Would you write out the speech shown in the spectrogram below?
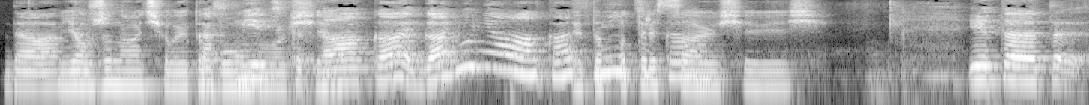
Да. Я кос- уже начала. Это бомба косметика вообще. такая. Галюня, косметика. Это потрясающая вещь. Это, это,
